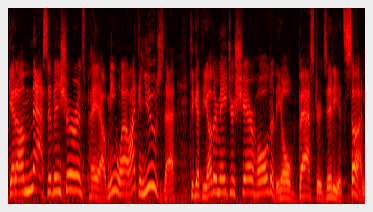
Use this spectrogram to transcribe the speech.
get a massive insurance payout. Meanwhile, I can use that to get the other major shareholder, the old bastard's idiot son,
